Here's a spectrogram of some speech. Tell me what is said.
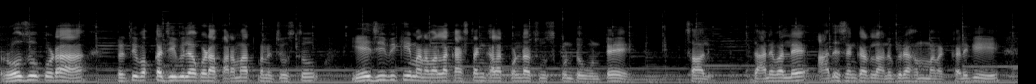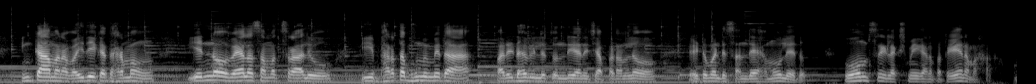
రోజు కూడా ప్రతి ఒక్క జీవిలో కూడా పరమాత్మను చూస్తూ ఏ జీవికి మన వల్ల కష్టం కలగకుండా చూసుకుంటూ ఉంటే చాలు. దానివల్లే ఆదిశంకరుల అనుగ్రహం మనకు కలిగి ఇంకా మన వైదిక ధర్మం ఎన్నో వేల సంవత్సరాలు ఈ భరతభూమి మీద పరిఢవిల్లుతుంది అని చెప్పడంలో ఎటువంటి సందేహము లేదు. ఓం శ్రీ లక్ష్మీ గణపతే నమః.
